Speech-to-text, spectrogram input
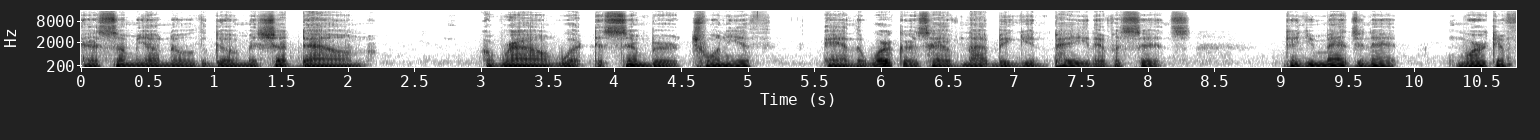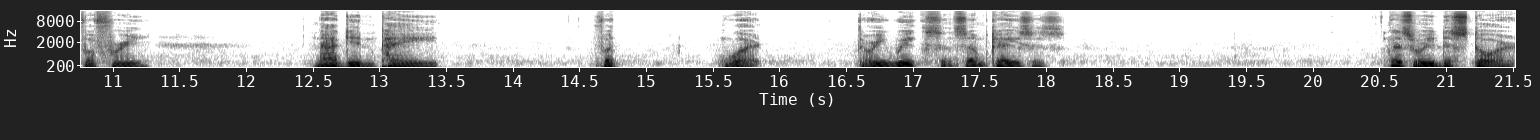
As some of y'all know, the government shut down around what December 20th, and the workers have not been getting paid ever since. Can you imagine that? Working for free, not getting paid for what? Three weeks in some cases? Let's read the story.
